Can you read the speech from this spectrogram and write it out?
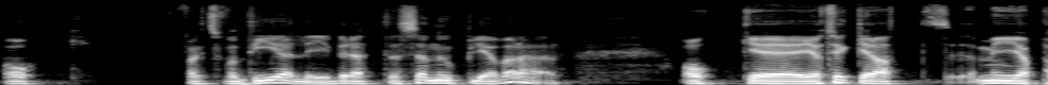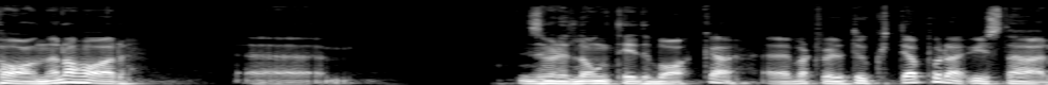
och faktiskt vara del i berättelsen och uppleva det här. Och eh, jag tycker att men, japanerna har eh, sedan väldigt lång tid tillbaka varit väldigt duktiga på det, just det här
